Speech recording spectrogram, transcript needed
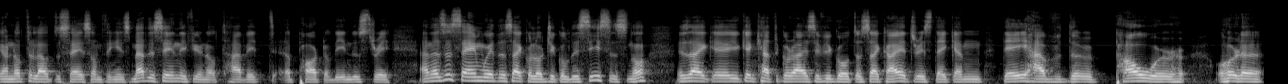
are not allowed to say something is medicine if you not have it a part of the industry. And that's the same with the psychological diseases no? It's like uh, you can categorize if you go to a psychiatrist they can they have the power or the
